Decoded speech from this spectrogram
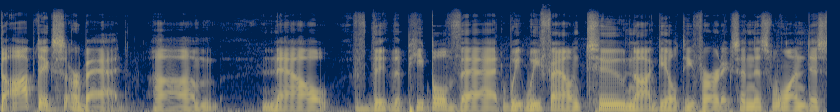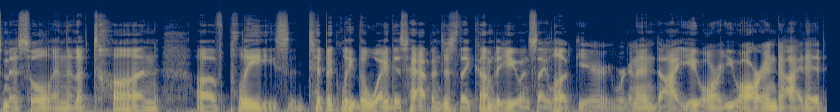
The optics are bad. Um, now, the the people that we, we found two not guilty verdicts and this one dismissal, and then a ton of pleas. Typically, the way this happens is they come to you and say, "Look, you're, we're going to indict you, or you are indicted,"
